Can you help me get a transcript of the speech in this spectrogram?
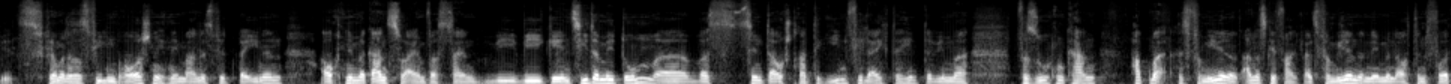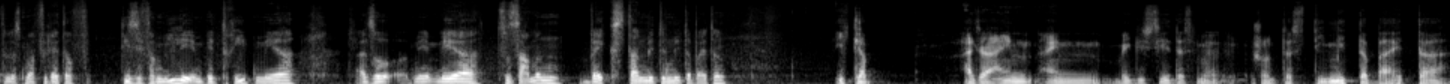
Jetzt hören wir das aus vielen Branchen, ich nehme an, es wird bei Ihnen auch nicht mehr ganz so einfach sein. Wie, wie gehen Sie damit um? Äh, was sind da auch Strategien vielleicht dahinter, wie man versuchen kann, hat man als Familien, und anders gefragt, als Familienunternehmen auch den Vorteil, dass man vielleicht auf diese Familie im Betrieb mehr also mehr, mehr zusammenwächst dann mit den Mitarbeitern? Ich glaube, also ein, ein Weg ist hier, dass man schon, dass die Mitarbeiter,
